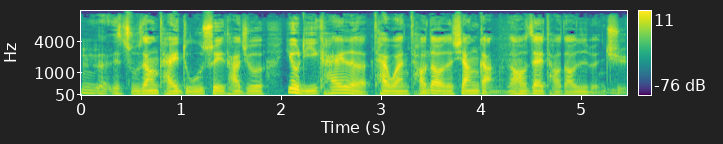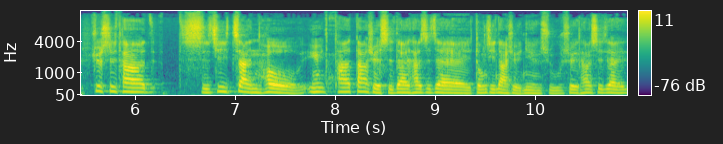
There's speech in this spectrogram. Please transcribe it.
嗯、主张台独，所以他就又离开了台湾，逃到了香港，嗯、然后再逃到日本去，就是他。实际战后，因为他大学时代他是在东京大学念书，所以他是在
